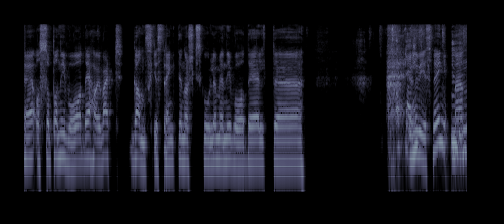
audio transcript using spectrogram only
Eh, også på nivå Det har jo vært ganske strengt i norsk skole med nivådelt eh, undervisning, mm. men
